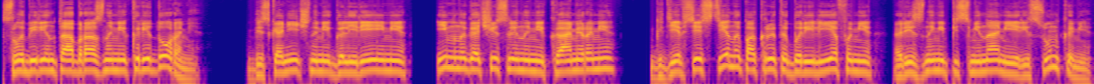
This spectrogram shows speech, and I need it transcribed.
с лабиринтообразными коридорами, бесконечными галереями и многочисленными камерами, где все стены покрыты барельефами, резными письменами и рисунками,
